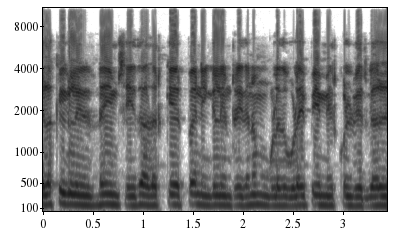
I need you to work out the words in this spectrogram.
இலக்குகளை நிர்ணயம் செய்து அதற்கேற்ப நீங்கள் இன்றைய தினம் உங்களது உழைப்பை மேற்கொள்வீர்கள்.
